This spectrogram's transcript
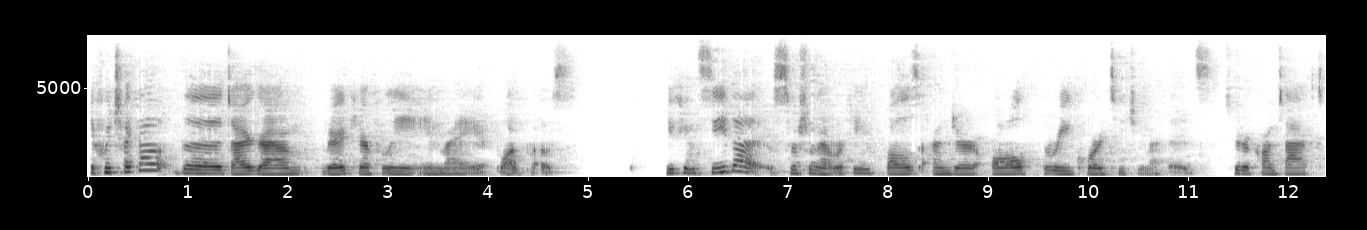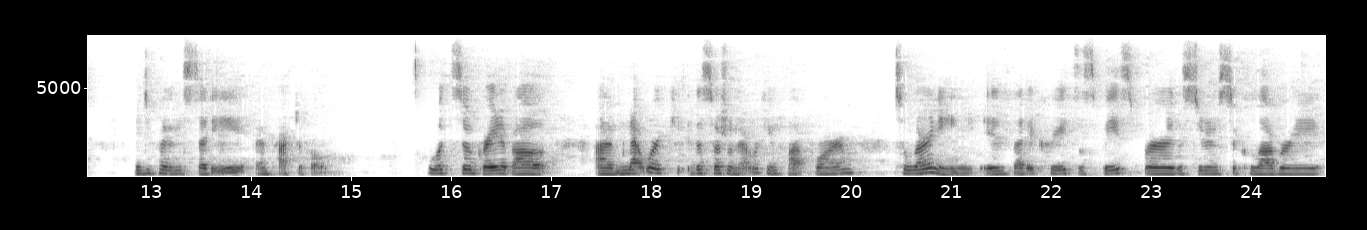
If we check out the diagram very carefully in my blog post, you can see that social networking falls under all three core teaching methods, tutor contact, independent study, and practical. What's so great about um, network, the social networking platform to learning is that it creates a space for the students to collaborate,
